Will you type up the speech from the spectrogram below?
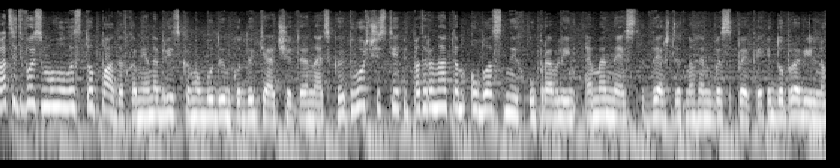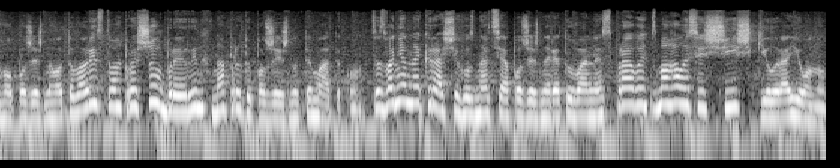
28 листопада в Кам'янобрідському будинку дитячої та юнацької творчості під патронатом обласних управлінь МНС Держтехногенбезпеки і добровільного пожежного товариства пройшов брейринг на протипожежну тематику. За звання найкращого знавця пожежно-рятувальної справи змагалися шість шкіл району.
